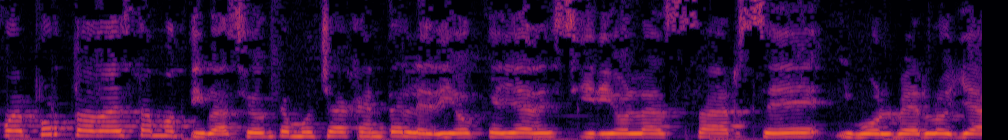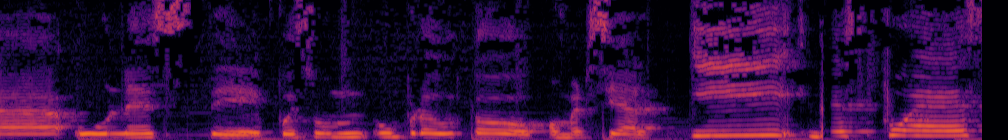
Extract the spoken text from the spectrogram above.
fue por toda esta motivación que mucha gente le dio que ella decidió lanzarse y volverlo ya un, este, pues un, un producto comercial. Y después,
